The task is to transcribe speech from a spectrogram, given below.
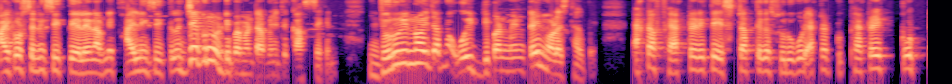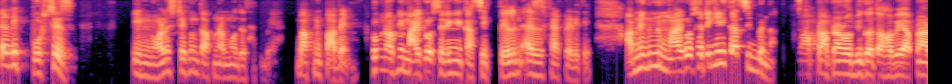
মাইক্রো সেটিং শিখতে এলেন, আপনি ফাইলিং শিখতে এলেন যে কোনো ডিপার্টমেন্টে আপনি যদি কাজ শেখেন। জরুরি নয় যে আপনার ওই ডিপার্টমেন্টটাই নলেজ থাকবে। একটা ফ্যাক্টরিতে স্টাফ থেকে শুরু করে একটা ফ্যাক্টরি টোটালি প্রসেস এই নলেজটা কিন্তু আপনার মধ্যে থাকবে বা আপনি পাবেন। ধরুন আপনি মাইক্রো সেটিং এর কাজ শিখতে এলেন অ্যাজ এ ফ্যাক্টরিতে আপনি কিন্তু মাইক্রো সেটিং এর কাজ শিখবেন না। আপনার আপনার অভিজ্ঞতা হবে, আপনার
